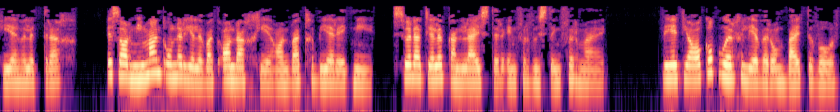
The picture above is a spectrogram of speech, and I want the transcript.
gee hulle terug. Is er niemand onder jullie wat aandacht gee aan wat gebeur het nie, so jullie kan luisteren in verwoesting voor mij. Wie het Jacob oorgelever om bij te worden?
